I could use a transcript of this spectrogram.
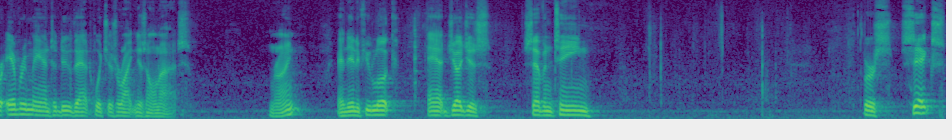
for every man to do that which is right in his own eyes. Right? And then if you look at Judges 17, verse 6,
